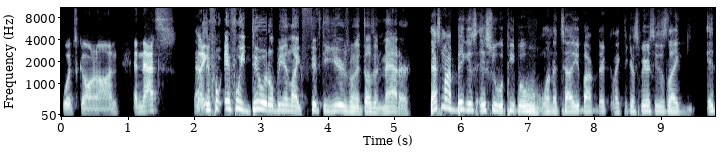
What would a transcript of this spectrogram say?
what's going on, and that's like if if we do, it'll be in like 50 years when it doesn't matter. That's my biggest issue with people who want to tell you about their like the conspiracies. Is like, it.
